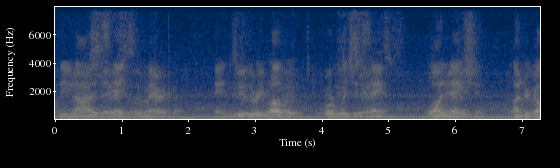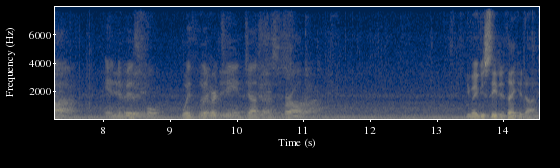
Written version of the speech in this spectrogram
of the United States of America and to the republic for which it stands, one nation, under God, indivisible, with liberty and justice for all. You may be seated. Thank you, Don.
